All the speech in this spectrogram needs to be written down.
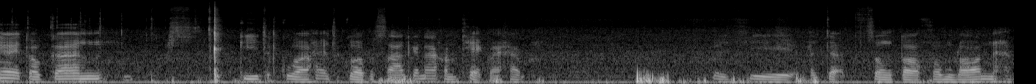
ง่ายต่อการ กรีตะกัวให้ตะกัวประสานกับหน้าคอนแทคนะครับโดยที่มันจะส่งต่อความร้อนนะครับ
